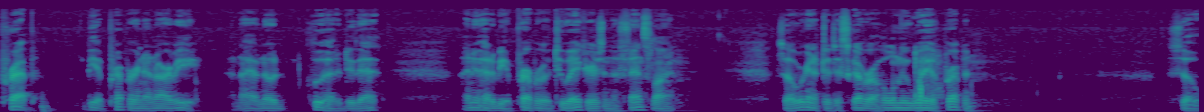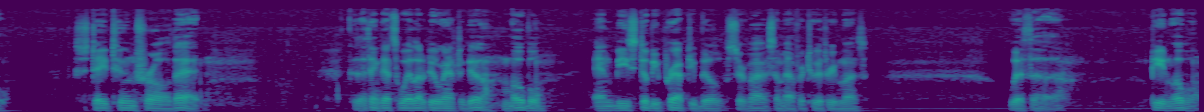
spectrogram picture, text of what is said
prep, be a prepper in an RV. And I have no clue how to do that. I knew how to be a prepper with two acres and a fence line. So we're gonna have to discover a whole new way of prepping. So stay tuned for all that. Because I think that's the way a lot of people are gonna have to go, mobile, and be still be prepped. You'll survive somehow for two or three months with uh, being mobile.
